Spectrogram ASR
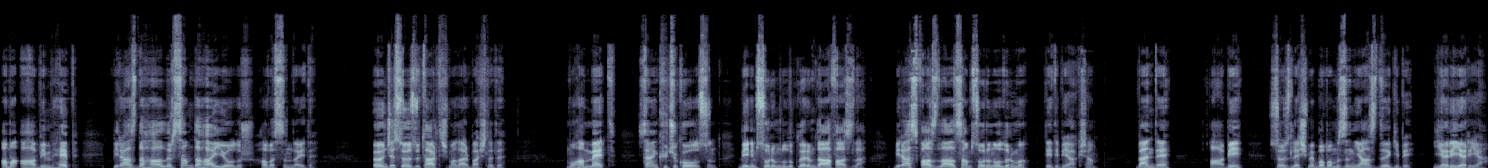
Ama abim hep biraz daha alırsam daha iyi olur havasındaydı. Önce sözlü tartışmalar başladı. Muhammed, sen küçük oğulsun. Benim sorumluluklarım daha fazla. Biraz fazla alsam sorun olur mu? dedi bir akşam. Ben de, abi, sözleşme babamızın yazdığı gibi, yarı yarıya.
